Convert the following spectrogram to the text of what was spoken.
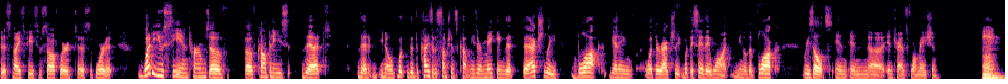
this nice piece of software to support it, what do you see in terms of of companies that that you know what the, the kinds of assumptions companies are making that, that actually block getting what they're actually what they say they want. You know, that block results in in uh, in transformation. Mm-hmm.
